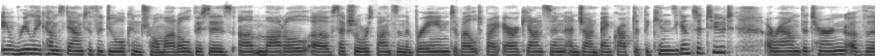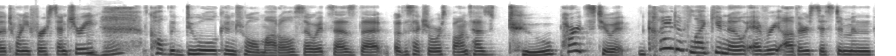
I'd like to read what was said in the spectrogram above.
it really comes down to the dual control model. This is a model of sexual response in the brain developed by Erick Janssen and John Bancroft at the Kinsey Institute around the turn of the 21st century. Mm-hmm. It's called the dual control model. So it says that the sexual response has two parts to it, kind of like, you know, every other system in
